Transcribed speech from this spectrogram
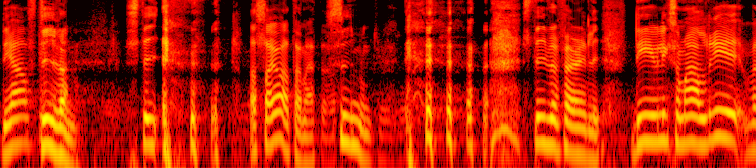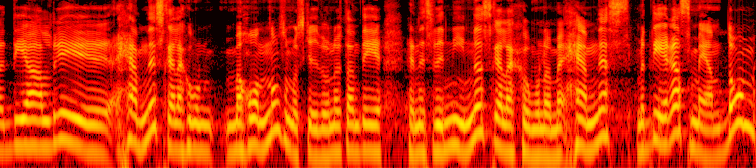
det är alltid... Steven. Sti- Vad sa jag att han hette? Simon tror jag. Stephen Farrelly. Det är ju liksom aldrig, det är aldrig hennes relation med honom som hon skriver om, utan det är hennes väninnors relationer med hennes, med deras män. De,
